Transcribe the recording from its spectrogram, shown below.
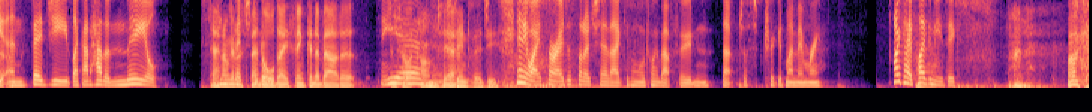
yeah. and veggies. Like, I'd have a meal. and I'm going to spend all day thinking about it until Yeah. it comes. Yeah. Steamed veggies. Anyway, sorry, I just thought I'd share that given we were talking about food and that just triggered my memory. Okay, play the music. Okay.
